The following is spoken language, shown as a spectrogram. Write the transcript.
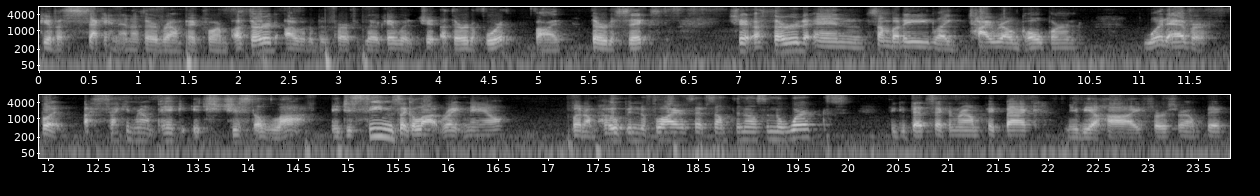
give a second and a third round pick for him. A third, I would have been perfectly okay with. Shit, a third, a fourth, fine. Third, a sixth. shit, a third and somebody like Tyrell Goulbourne, whatever. But second round pick, it's just a lot. It just seems like a lot right now. But I'm hoping the Flyers have something else in the works to get that second round pick back. Maybe a high first round pick.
